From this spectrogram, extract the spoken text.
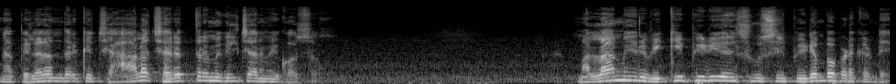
నా పిల్లలందరికీ చాలా చరిత్ర మిగిల్చాను మీకోసం. మళ్ళా మీరు వికీపీడియాలు చూసి పీడింపబడకండి.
